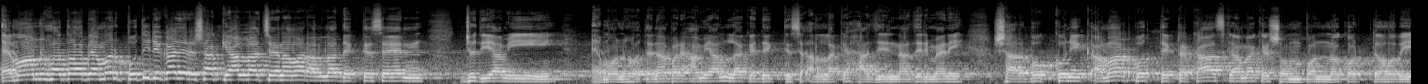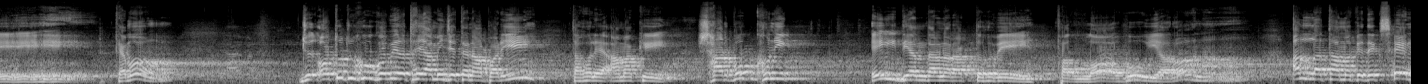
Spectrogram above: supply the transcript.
এমন হতে হবে, আমার প্রতিটি কাজের সাক্ষী আল্লাহ আছেন, আমার আল্লাহ দেখতেছেন। যদি আমি এমন হতে না পারে, আমি আল্লাহকে দেখতেছি, আল্লাহকে হাজির নাজির মানে সার্বক্ষণিক আমার প্রত্যেকটা কাজকে আমাকে সম্পন্ন করতে হবে। কেমন? যদি অতটুকু গভীরতায় আমি যেতে না পারি, তাহলে আমাকে সার্বক্ষণিক এই ধ্যান ধারণা রাখতে হবে। ফাল্লাহু ইয়ারানা। আল্লাহ তা আমাকে দেখছেন।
